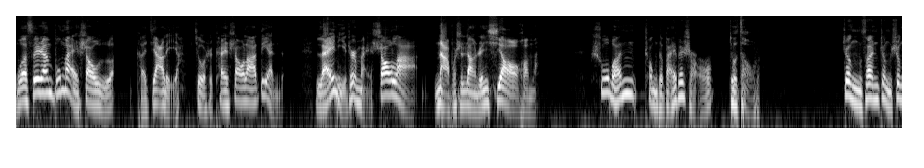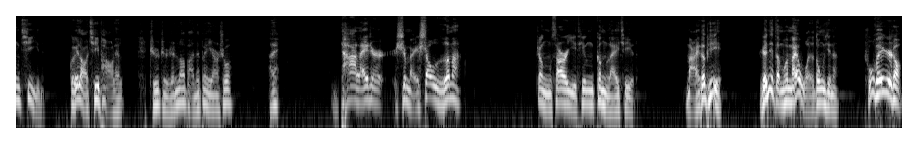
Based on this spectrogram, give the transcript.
我虽然不卖烧鹅，可家里呀就是开烧腊店的，来你这儿买烧腊，那不是让人笑话吗？”说完，冲他摆摆手就走了。郑三正生气呢，鬼老七跑来了，指指任老板的背影说：“哎，他来这儿是买烧鹅吗？”郑三一听更来气了：“买个屁！人家怎么会买我的东西呢？除非日头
